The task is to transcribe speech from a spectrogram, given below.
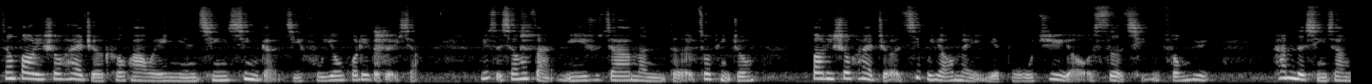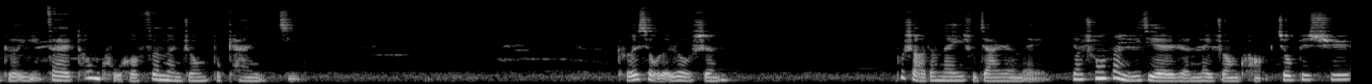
将暴力受害者刻画为年轻、性感及富诱惑力的对象。与此相反，女艺术家们的作品中，暴力受害者既不妖美，也不具有色情风韵。他们的形象各异，在痛苦和愤懑中不堪一击。可朽的肉身。不少当代艺术家认为，要充分理解人类状况，就必须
